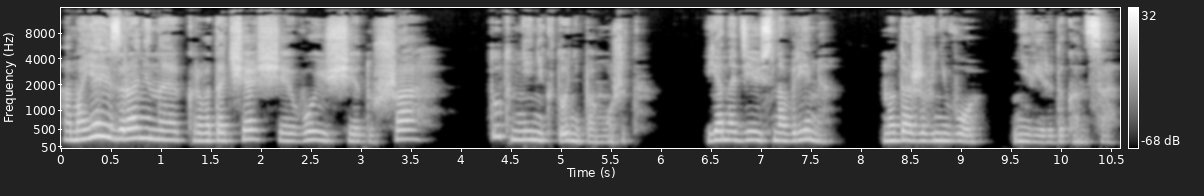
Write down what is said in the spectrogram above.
А моя израненная, кровоточащая, воющая душа... Тут мне никто не поможет. Я надеюсь на время, но даже в него не верю до конца.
